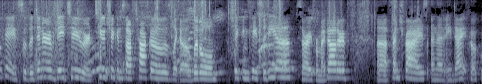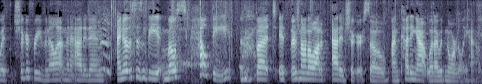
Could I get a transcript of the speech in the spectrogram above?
Okay, so the dinner of day two are two chicken soft tacos, like a little chicken quesadilla. Sorry for my daughter. uh, french fries, and then a Diet Coke with sugar-free vanilla I'm gonna add it in. I know this isn't the most healthy, but it's there's not a lot of added sugar, so I'm cutting out what I would normally have.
